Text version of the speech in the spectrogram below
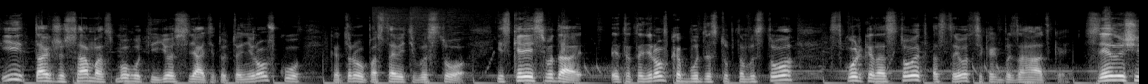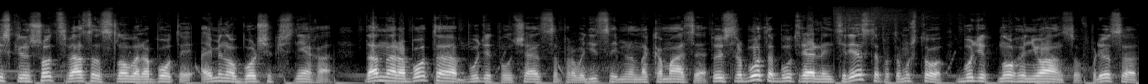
и также само смогут ее снять, эту тонировку, которую вы поставите в СТО. И скорее всего, да, эта тонировка будет доступна в СТО. Сколько она стоит, остается как бы загадкой. Следующий скриншот связан с новой работой, а именно уборщик снега. данная работа будет, получается, проводиться именно на КАМАЗе. То есть работа будет реально интересная, потому что будет много нюансов. Придется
